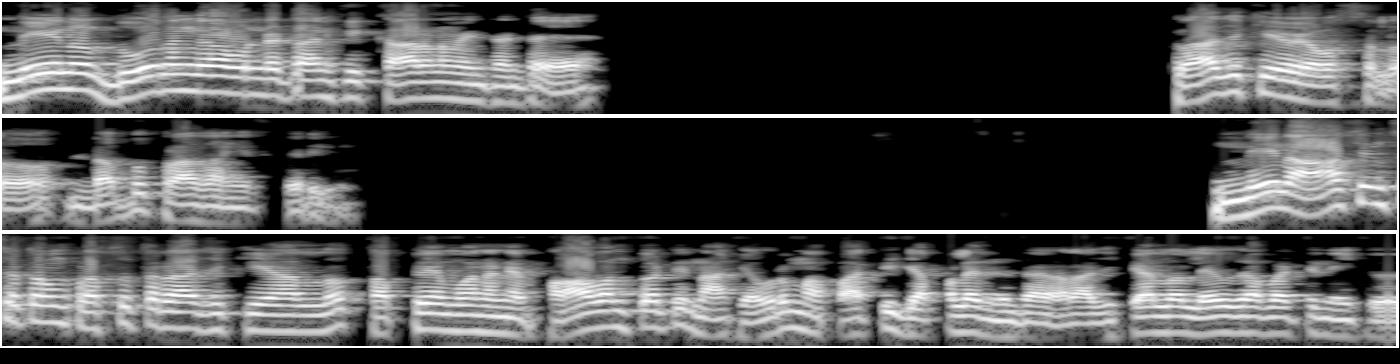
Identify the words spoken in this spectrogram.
నేను దూరంగా ఉండటానికి కారణం ఏంటంటే రాజకీయ వ్యవస్థలో డబ్బు ప్రాధాన్యత పెరిగింది. నేను ఆశించటం ప్రస్తుత రాజకీయాల్లో తప్పేమోననే భావంతో నాకెవరు మా పార్టీ చెప్పలేదు. రాజకీయాల్లో లేవు కాబట్టి నీకు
